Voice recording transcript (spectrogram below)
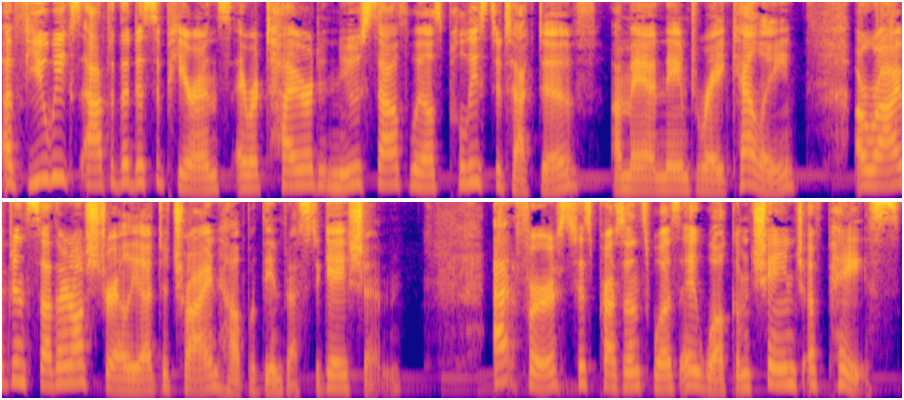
A few weeks after the disappearance, a retired New South Wales police detective, a man named Ray Kelly, arrived in southern Australia to try and help with the investigation. At first, his presence was a welcome change of pace,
